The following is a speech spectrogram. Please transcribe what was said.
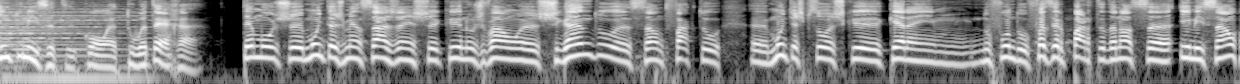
Sintoniza-te com a tua terra. Temos eh, muitas mensagens eh, que nos vão eh, chegando, são de facto muitas pessoas que querem, no fundo, fazer parte da nossa emissão.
